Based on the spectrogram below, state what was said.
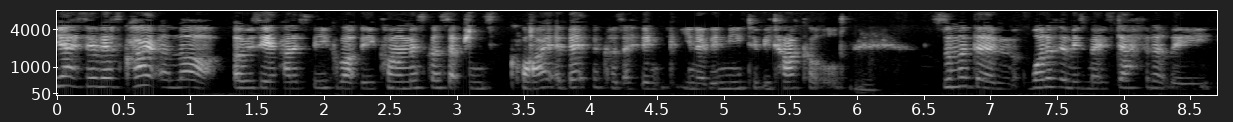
Yeah, so there's quite a lot. Obviously, I kind of speak about the common misconceptions quite a bit because I think, you know, they need to be tackled. Mm. Some of them, one of them is most definitely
